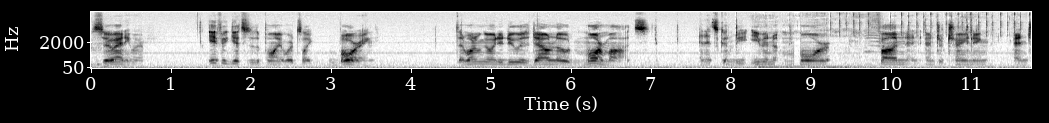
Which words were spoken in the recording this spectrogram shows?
So anyway, if it gets to the point where it's like boring, then what I'm going to do is download more mods. And it's going to be even more fun and entertaining and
